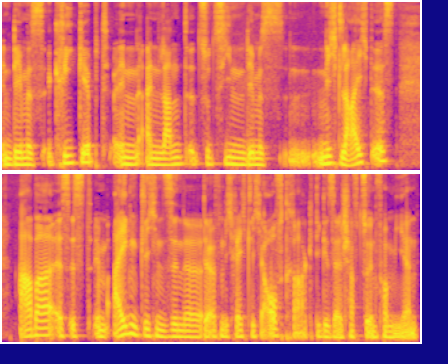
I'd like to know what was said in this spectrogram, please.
in dem es Krieg gibt, in ein Land zu ziehen, in dem es nicht leicht ist, Aber es ist im eigentlichen Sinne der öffentlich-rechtliche Auftrag, die Gesellschaft zu informieren.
